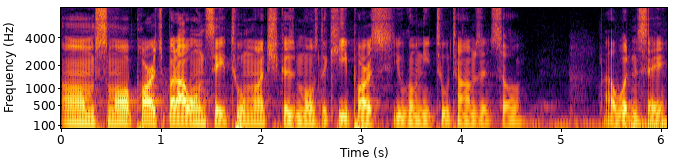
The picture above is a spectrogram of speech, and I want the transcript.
um small parts, but I won't say too much because most of the key parts you gonna need two times it. So, I wouldn't say.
